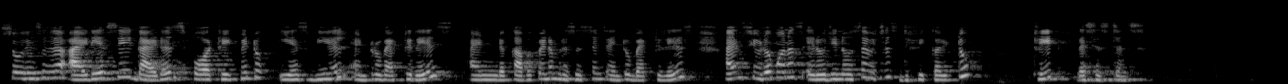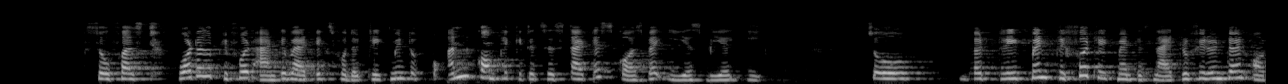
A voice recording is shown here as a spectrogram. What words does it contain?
So this is the IDSA guidance for treatment of ESBL enterobacterales and carbapenem resistant enterobacterales and Pseudomonas aeruginosa which is difficult to treat resistance. So first, what are the preferred antibiotics for the treatment of uncomplicated cystitis caused by ESBL-E? So the treatment, preferred treatment is nitrofurantoin or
